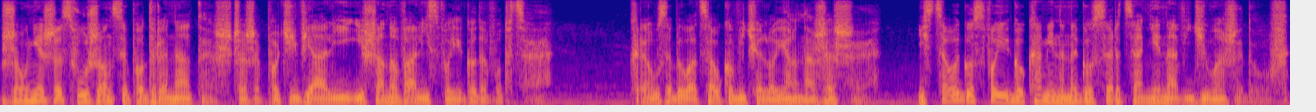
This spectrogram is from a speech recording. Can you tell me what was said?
Żołnierze służący pod Renatę szczerze podziwiali i szanowali swojego dowódcę. Krause była całkowicie lojalna Rzeszy i z całego swojego kamiennego serca nienawidziła Żydów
